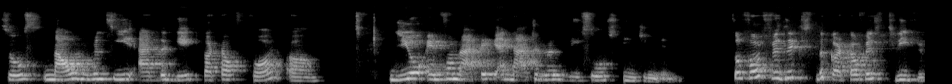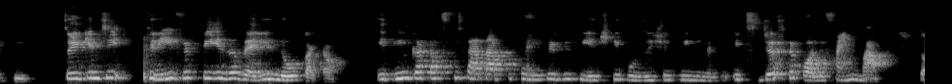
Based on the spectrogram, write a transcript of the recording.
So now we will see at the gate cutoff for uh, geoinformatics and natural resource engineering. So for physics, the cutoff is 350. So you can see 350 is a very low cutoff. इतनी कट ऑफ के साथ आपको कहीं पे भी पीएचडी पोजीशन भी नहीं मिलती it's just a qualifying marks तो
